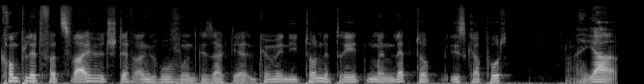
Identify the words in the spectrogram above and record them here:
komplett verzweifelt Stefan gerufen und gesagt, ja, können wir in die Tonne treten, mein Laptop ist kaputt. Ja,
